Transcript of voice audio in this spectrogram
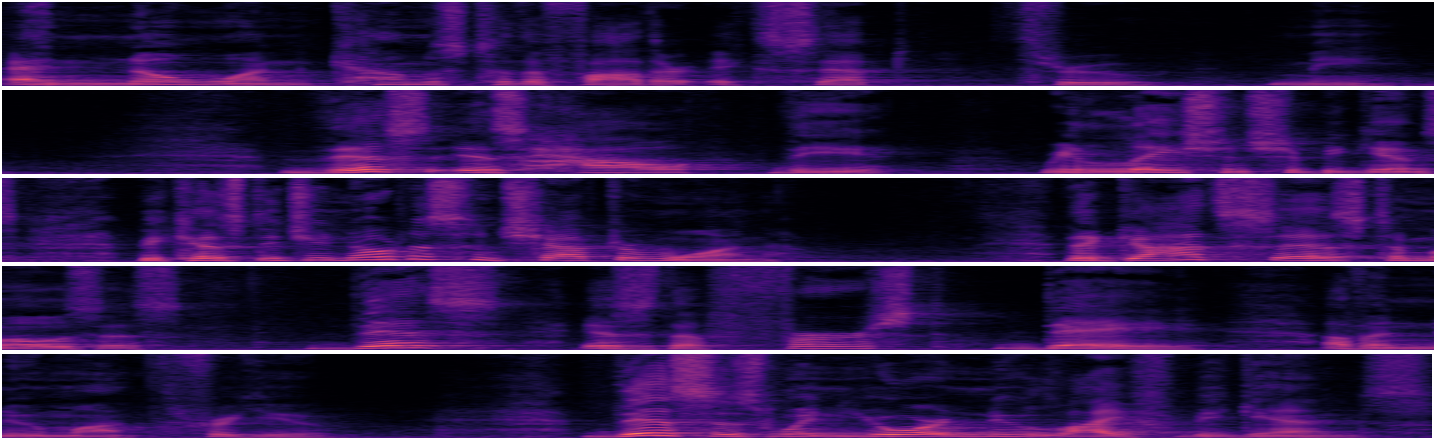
and no one comes to the Father except through me. This is how the relationship begins. Because did you notice in chapter 1 that God says to Moses, This is the first day of a new month for you. This is when your new life begins.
